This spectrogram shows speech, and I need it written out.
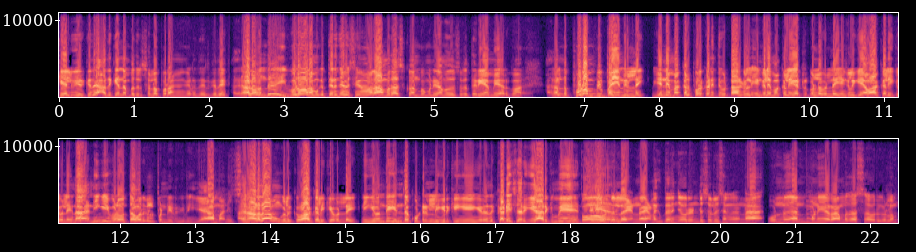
கேள்வி இருக்குது. அதுக்கு என்ன பதில் சொல்ல போறாங்கிறது இருக்குது. அதனால வந்து இவ்வளவு நமக்கு தெரிஞ்ச விஷயம் ராமதாஸுக்கும் அன்புமணி ராமதாஸுக்கும் தெரியாமையா இருக்கும். அதனால இந்த புலம்பி பயன் இல்லை. என்னை மக்கள் புறக்கணித்து விட்டார்கள் எங்களை மக்கள் ஏற்றுக்கொள்ளவில்லை எங்களுக்கு ஏன் வாக்களிக்கவில்லைன்னா நீங்க இவ்வளவு தவறுகள் பண்ணிருக்கிறீங்க அதனாலதான் உங்களுக்கு வாக்களிக்கவில்லை. நீங்க வந்து எந்த கூட்டணியில இருக்கீங்கிறது கடைசி வரைக்கும் யாருக்குமே இல்லை. என்ன எனக்கு தெரிஞ்ச ஒரு ரெண்டு சொல்யூஷன் என்னன்னா ஒன்று அன்புமணிய ராமதாஸ் அவர்களும்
